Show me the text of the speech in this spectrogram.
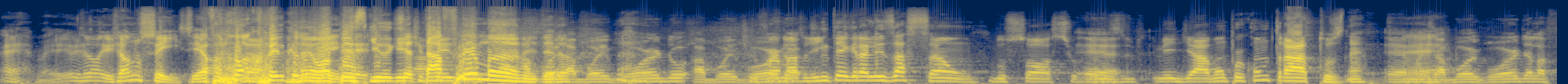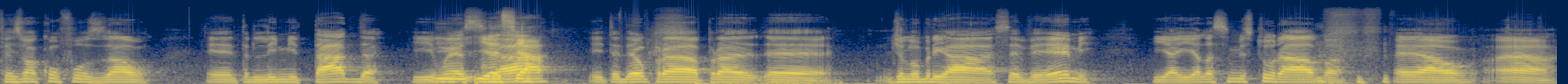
É, eu já, eu já não sei. Você ia falar uma coisa que eu não É uma pesquisa que você está afirmando, entendeu? A boi gordo, a boi gordo. O formato de integralização do sócio. É. Eles mediavam por contratos, né? É, é, mas a boi gordo ela fez uma confusão entre limitada e, e um SA, e SA. entendeu? Para é, dilubriar a CVM. E aí ela se misturava é, a, a,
